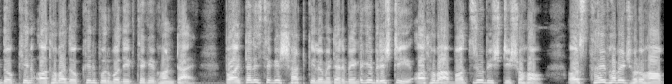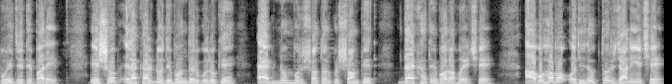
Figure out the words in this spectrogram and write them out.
দক্ষিণ অথবা দক্ষিণ পূর্ব দিক থেকে ঘন্টায় পঁয়তাল্লিশ থেকে ষাট কিলোমিটার বেগে বৃষ্টি অথবা বজ্র বৃষ্টি সহ অস্থায়ীভাবে ঝোড়ো হাওয়া বয়ে যেতে পারে। এসব এলাকার নদীবন্দরগুলোকে এক নম্বর সতর্ক সংকেত দেখাতে বলা হয়েছে। আবহাওয়া অধিদপ্তর জানিয়েছে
